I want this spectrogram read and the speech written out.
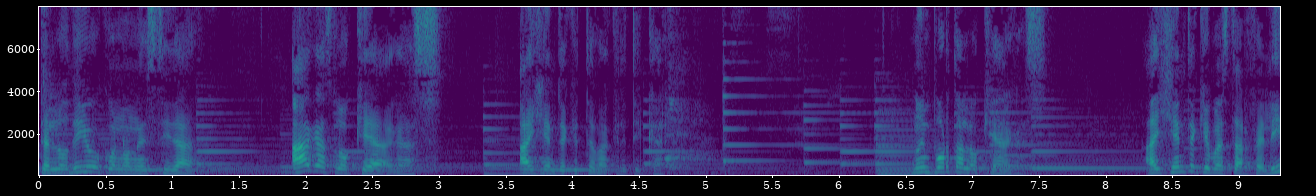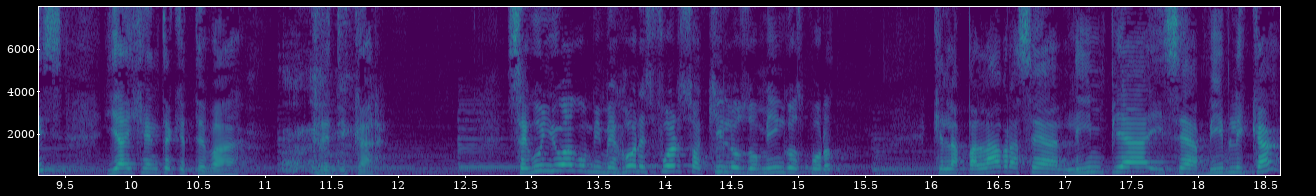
Te lo digo con honestidad. Hagas lo que hagas, hay gente que te va a criticar. No importa lo que hagas. Hay gente que va a estar feliz y hay gente que te va a criticar. Según yo hago mi mejor esfuerzo aquí los domingos por que la palabra sea limpia y sea bíblica.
